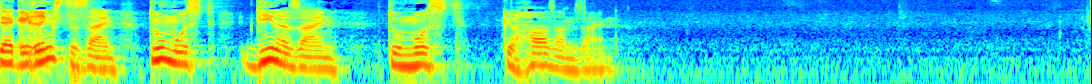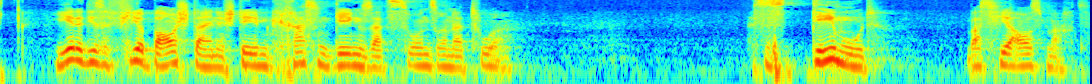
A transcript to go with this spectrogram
der Geringste sein. Du musst Diener sein. Du musst gehorsam sein. Jeder dieser vier Bausteine steht im krassen Gegensatz zu unserer Natur. Es ist Demut, was hier ausmacht.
